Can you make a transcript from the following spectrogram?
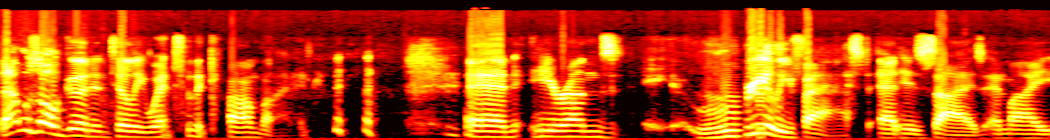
That was all good until he went to the combine. and he runs really fast at his size. And my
